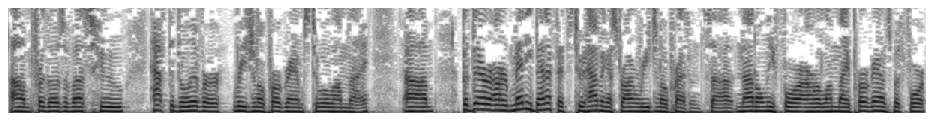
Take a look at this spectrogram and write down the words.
um, for those of us who have to deliver regional programs to alumni. Um, but there are many benefits to having a strong regional presence, uh, not only for our alumni programs, but for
